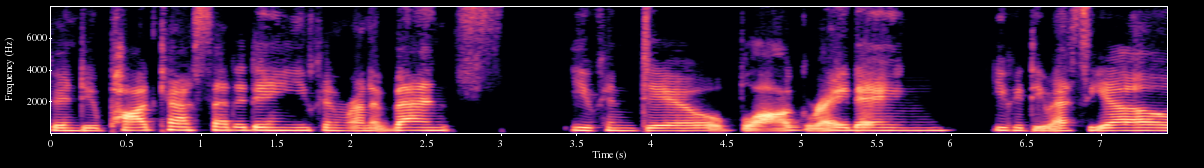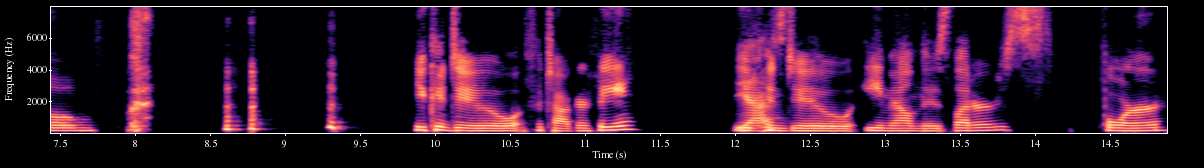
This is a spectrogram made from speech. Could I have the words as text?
You can do podcast editing. You can run events. You can do blog writing. You could do SEO. You can do photography. You Yes. can do email newsletters for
